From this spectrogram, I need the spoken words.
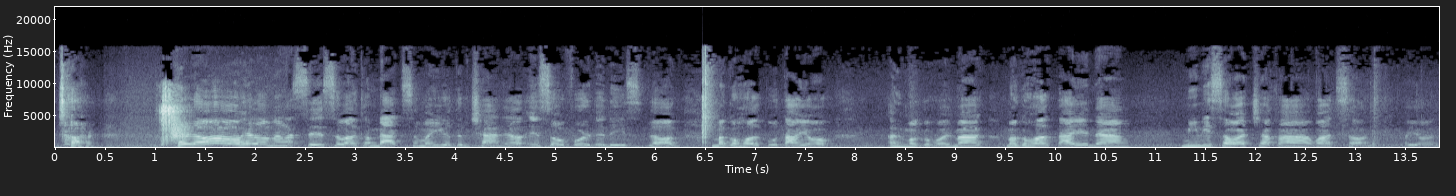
Char. Hello! Hello mga sis! Welcome back sa my YouTube channel. And so for today's vlog, mag-haul po tayo. Ano mag-haul? Mag, mag-haul tayo ng Miniso at saka Watson. Ayun.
